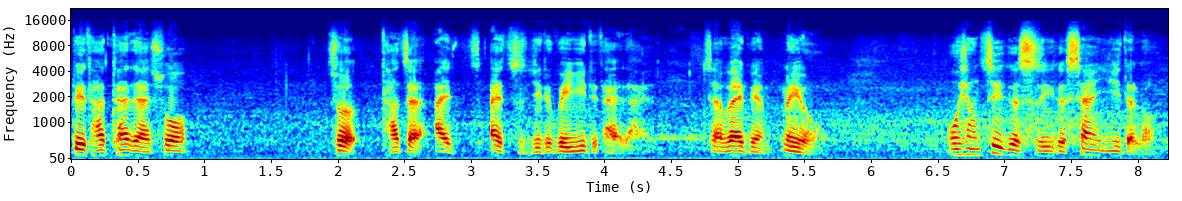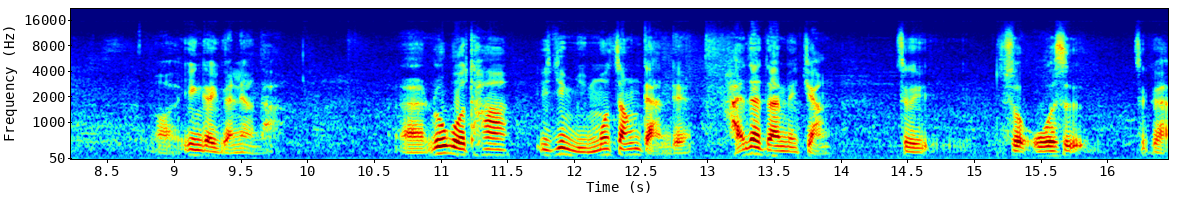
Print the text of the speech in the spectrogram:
对他太太说，说他在爱爱自己的唯一的太太，在外边没有，我想这个是一个善意的了，啊，应该原谅他。呃，如果他已经明目张胆的还在外面讲，这个说我是这个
